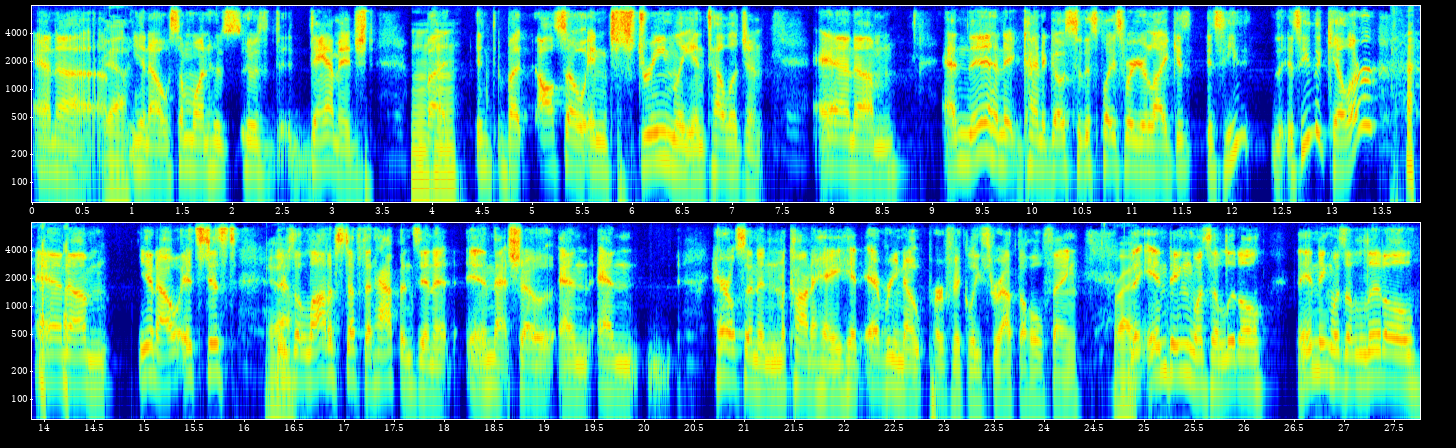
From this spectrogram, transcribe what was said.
and a Yeah. you know someone who's who's d- damaged, Mm-hmm. but but also extremely intelligent, and um and then it kind of goes to this place where you're like is is he is he the killer and um you know it's just Yeah. there's a lot of stuff that happens in it in that show and and Harrelson and McConaughey hit every note perfectly throughout the whole thing. Right. The ending was a little the ending was a little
